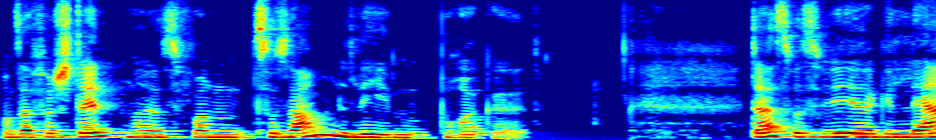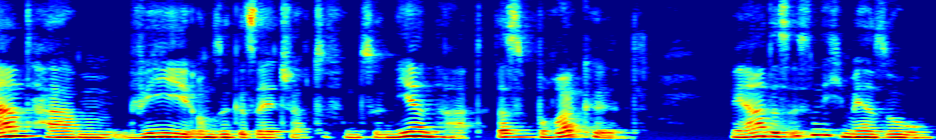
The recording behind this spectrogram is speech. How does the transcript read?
Unser Verständnis von Zusammenleben bröckelt. Das, was wir gelernt haben, wie unsere Gesellschaft zu funktionieren hat, das bröckelt. Ja, das ist nicht mehr so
